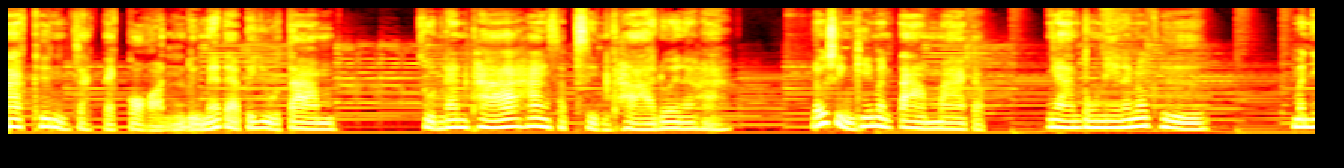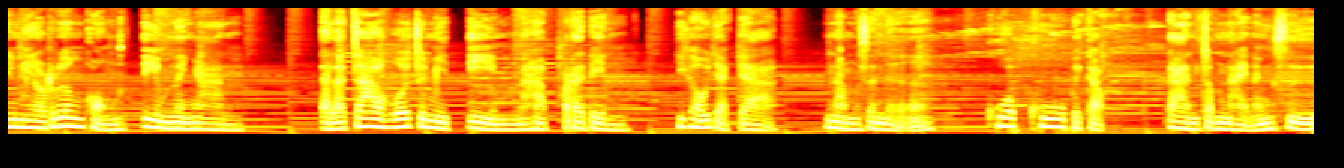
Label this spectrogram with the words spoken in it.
มากขึ้นจากแต่ก่อน หรือแม้แต่ไปอยู่ตาม ศูนย์การค้าห้างสรรพสินค้าด้วยนะคะ แล้วสิ่งที่มันตามมากับงานตรงนี้นั่นก็คือ มันยังมีเรื่องของธีมในงาน แต่ละเจ้าก็จะมีธีมนะคะประเด็นที่เขาอยากจะนำเสนอควบคู่ไปกับการจำหน่ายหนังสือ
